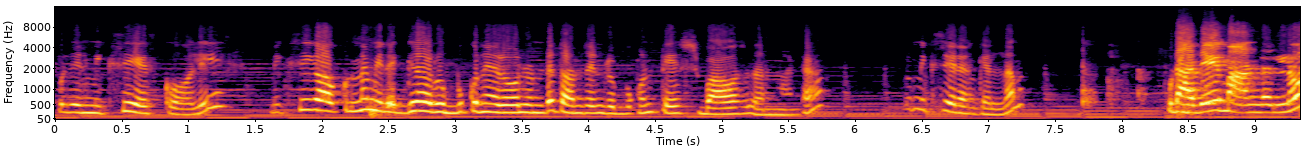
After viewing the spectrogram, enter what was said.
ఇప్పుడు దీన్ని మిక్సీ వేసుకోవాలి మిక్సీ కాకుండా మీ దగ్గర రుబ్బుకునే రోల్ ఉంటే దాంతో రుబ్బుకుని టేస్ట్ బాగా వస్తుంది అనమాట ఇప్పుడు మిక్సీ చేయడానికి వెళ్దాం. ఇప్పుడు అదే బాండల్లో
